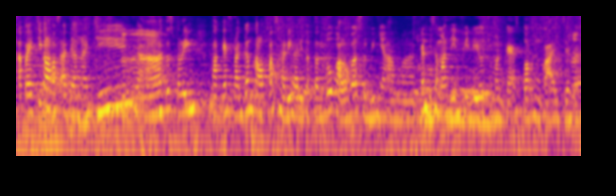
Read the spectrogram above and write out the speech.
apa peci kalau pas ada ngaji, Heeh. nah, terus paling pakai seragam kalau pas hari-hari tertentu, kalau nggak selebihnya aman. Kan bisa matiin video cuman kayak store muka aja kan.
